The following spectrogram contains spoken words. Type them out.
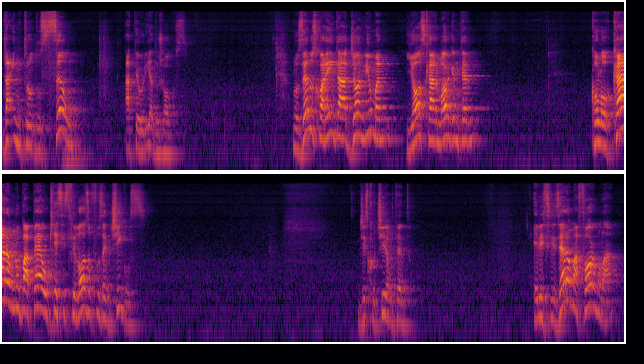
da introdução à teoria dos jogos. Nos anos 40, John Newman e Oscar Morgenstern colocaram no papel o que esses filósofos antigos discutiram tanto. Eles fizeram uma fórmula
